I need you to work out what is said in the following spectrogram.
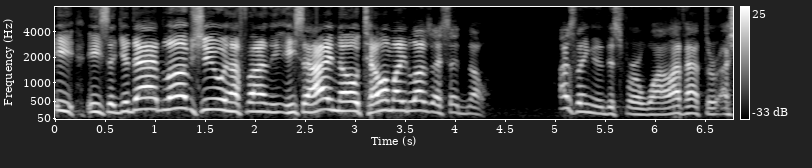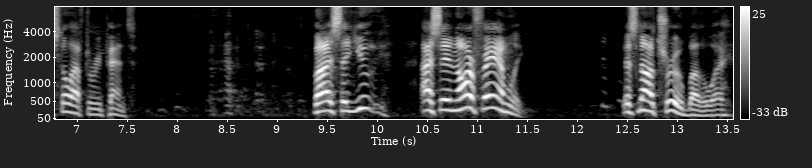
he, he said, Your dad loves you. And I finally, he said, I know. Tell him he loves. I said, No. I was thinking of this for a while. I've had to, I still have to repent. But I said, You, I said, in our family, that's not true, by the way.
